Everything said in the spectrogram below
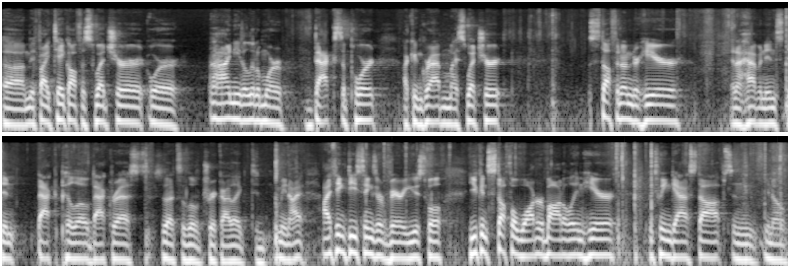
um, if I take off a sweatshirt or I need a little more back support, I can grab my sweatshirt, stuff it under here, and I have an instant back pillow, backrest. So that's a little trick I like to, I mean, I, I think these things are very useful. You can stuff a water bottle in here between gas stops and you know,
